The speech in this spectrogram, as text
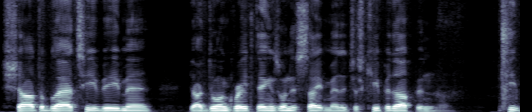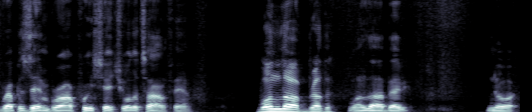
Shout out to Vlad TV, man. Y'all doing great things on this site, man. And just keep it up and uh, keep representing, bro. I appreciate you all the time, fam. One love, brother. One love, baby. You know it.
